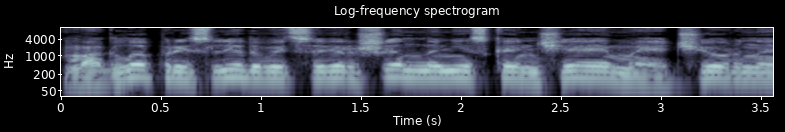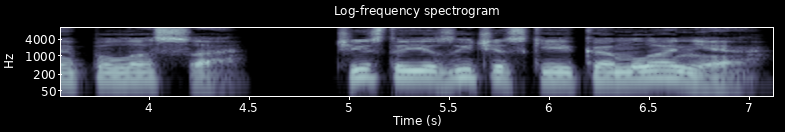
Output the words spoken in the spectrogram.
могла преследовать совершенно нескончаемая черная полоса. Чисто языческие камлания,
